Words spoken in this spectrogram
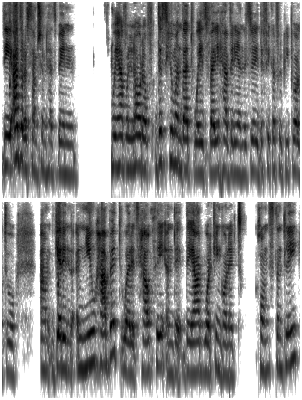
The other assumption has been we have a lot of this human that weighs very heavily and it's really difficult for people to um, get in a new habit where it's healthy and they, they are working on it constantly.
